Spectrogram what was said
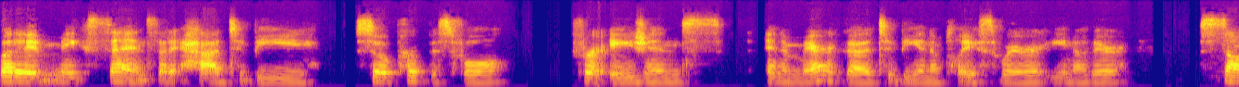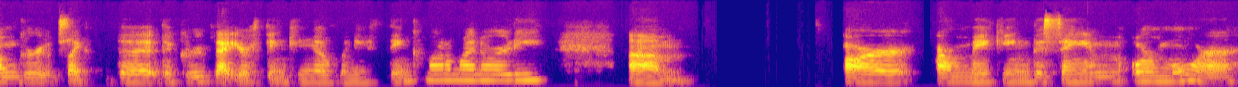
but it makes sense that it had to be so purposeful for Asians in America to be in a place where, you know, there some groups like the the group that you're thinking of when you think model minority um, are are making the same or more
